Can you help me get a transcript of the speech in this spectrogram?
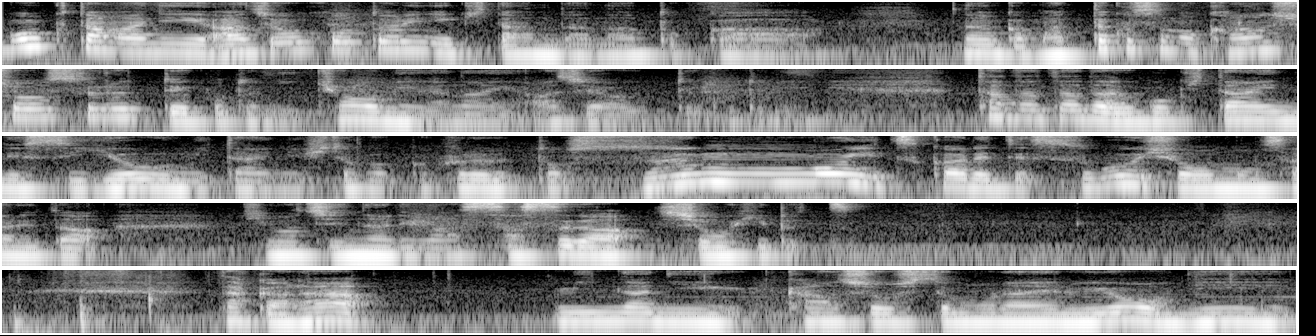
ごくたまにあ情報取りに来たんだなとかなんか全くその鑑賞するっていうことに興味がない味わうっていうことに。ただただ動きたいんですよみたいな人が来るとすんごい疲れてすごい消耗された気持ちになります。さすが消費物。だからみんなに鑑賞してもらえるように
